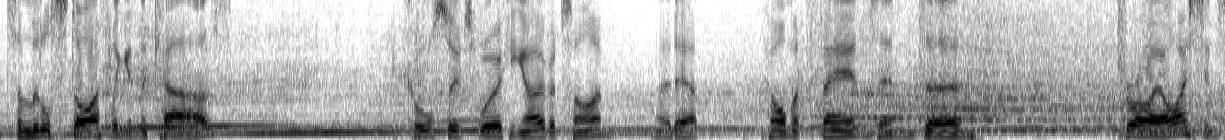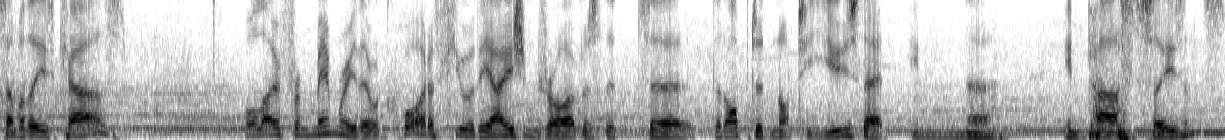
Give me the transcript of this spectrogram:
it's a little stifling in the cars. The cool suit's working overtime, no doubt helmet fans and uh, dry ice in some of these cars although from memory there were quite a few of the Asian drivers that uh, that opted not to use that in uh, in past seasons.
